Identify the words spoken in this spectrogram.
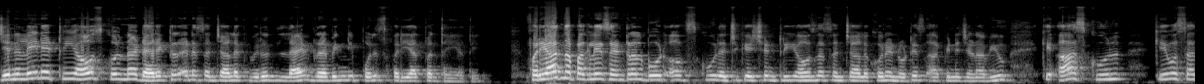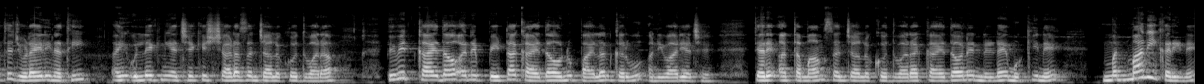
જેને લઈને ટ્રી હાઉસ સ્કૂલના ડાયરેક્ટર અને સંચાલક વિરુદ્ધ લેન્ડ ગ્રેબિંગની પોલીસ ફરિયાદ પણ થઈ હતી. ફરિયાદના પગલે central board of school education tree હાઉસના સંચાલકોને નોટિસ આપીને જણાવ્યું કે આ સ્કૂલ કેવો સાથે જોડાયેલી નથી. અહીં ઉલ્લેખનીય છે કે શાળા સંચાલકો દ્વારા વિવિધ કાયદાઓ અને પેટા કાયદાઓનું પાલન કરવું અનિવાર્ય છે. ત્યારે આ તમામ સંચાલકો દ્વારા કાયદાઓને નિર્ણય મૂકીને મનમાની કરીને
